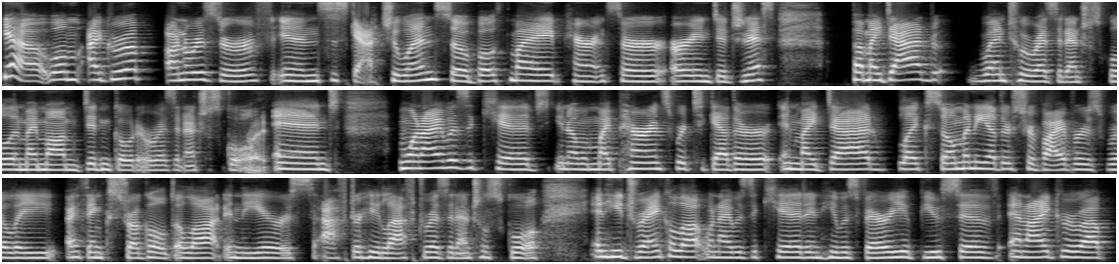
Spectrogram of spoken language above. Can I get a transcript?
Yeah, well, I grew up on a reserve in Saskatchewan. So both my parents are, are Indigenous. But my dad went to a residential school and my mom didn't go to a residential school. Right. And when I was a kid, you know, my parents were together, and my dad, like so many other survivors, really, I think, struggled a lot in the years after he left residential school. And he drank a lot when I was a kid, and he was very abusive. And I grew up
